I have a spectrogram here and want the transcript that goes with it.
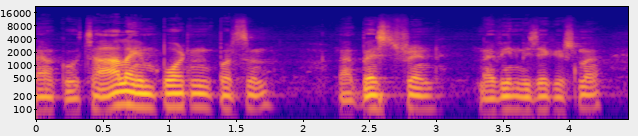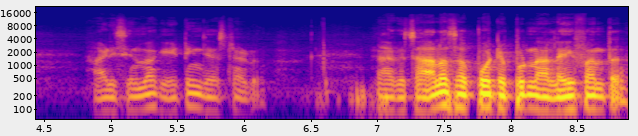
నాకు చాలా ఇంపార్టెంట్ పర్సన్ నా బెస్ట్ ఫ్రెండ్ నవీన్ విజయకృష్ణ. ఆడి సినిమాకి ఎడిటింగ్ చేస్తున్నాడు. నాకు చాలా సపోర్ట్ ఎప్పుడు నా లైఫ్ అంతా.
